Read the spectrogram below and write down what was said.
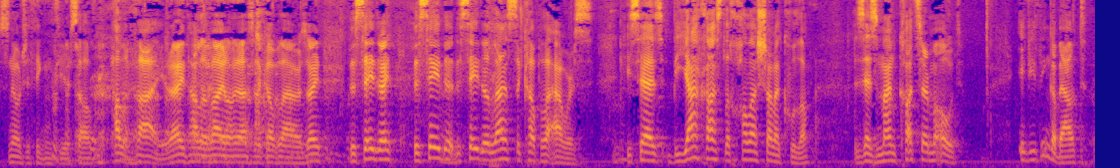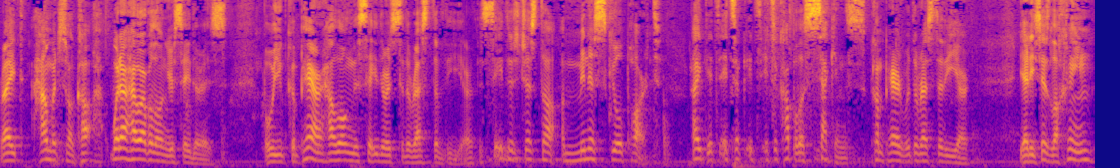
So know what you're thinking to yourself. Halavai, right? Halavai only lasts a couple of hours, right? The Seder, right? The Seder, the Seder lasts a couple of hours. He says, Biyachas l'chol hashana kula, zezman katzer ma'od. If you think about, right, how much, whatever, however long your Seder is, but when you compare how long the Seder is to the rest of the year, the Seder is just a, a minuscule part. Right? It's, it's, a, it's, it's a couple of seconds compared with the rest of the year. Yet he says, Lachin,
